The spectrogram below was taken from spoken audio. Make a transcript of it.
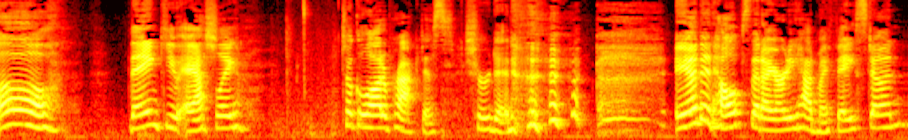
oh, thank you, Ashley. Took a lot of practice. Sure did. and it helps that I already had my face done,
